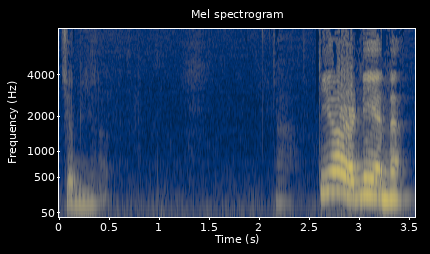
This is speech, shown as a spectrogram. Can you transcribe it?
就迷了，啊，第二念呢，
